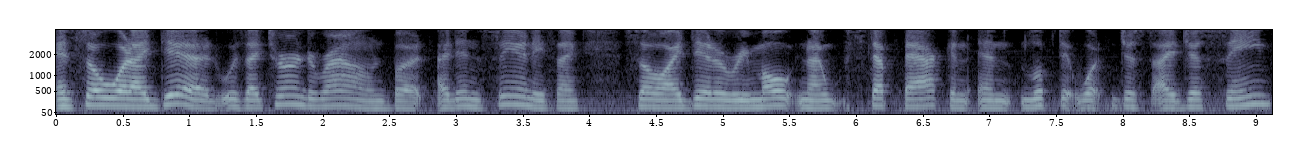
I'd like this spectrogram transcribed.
and so what I did was I turned around, but I didn't see anything. So I did a remote and I stepped back and, and looked at what just I just seen.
